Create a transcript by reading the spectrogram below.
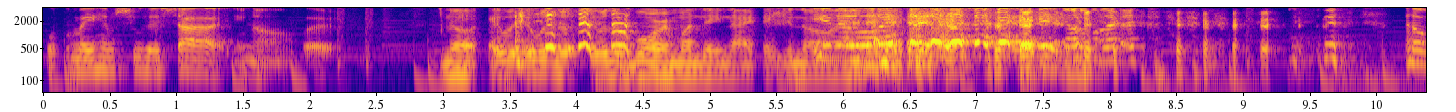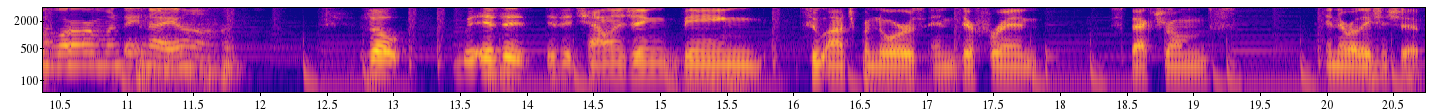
what made him shoot his shot. You know, but. No, it was it was a, it was a boring Monday night, you know. You know a boring Monday night, huh? So, is it is it challenging being two entrepreneurs in different spectrums in a relationship?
